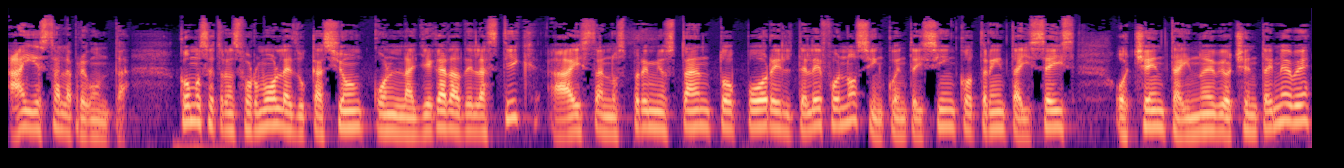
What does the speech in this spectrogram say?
Ahí está la pregunta. ¿Cómo se transformó la educación con la llegada de las TIC? Ahí están los premios tanto por el teléfono 55 36 89 89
